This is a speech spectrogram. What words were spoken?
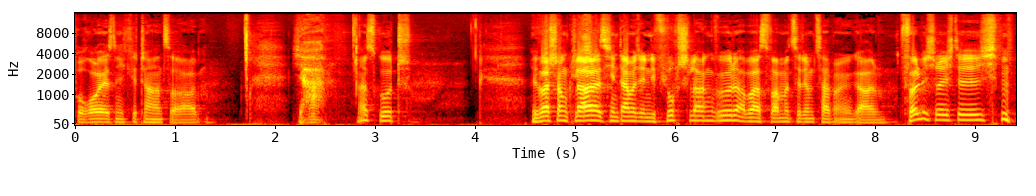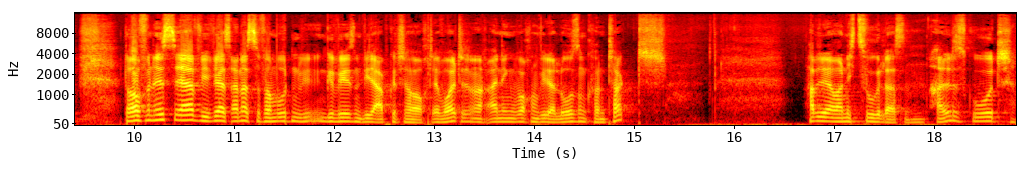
bereue, es nicht getan zu haben. Ja, alles gut. Mir war schon klar, dass ich ihn damit in die Flucht schlagen würde, aber es war mir zu dem Zeitpunkt egal. Völlig richtig. Daraufhin ist er, wie wäre es anders zu vermuten gewesen, wieder abgetaucht. Er wollte nach einigen Wochen wieder losen Kontakt. Habe ihn aber nicht zugelassen. Alles gut.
